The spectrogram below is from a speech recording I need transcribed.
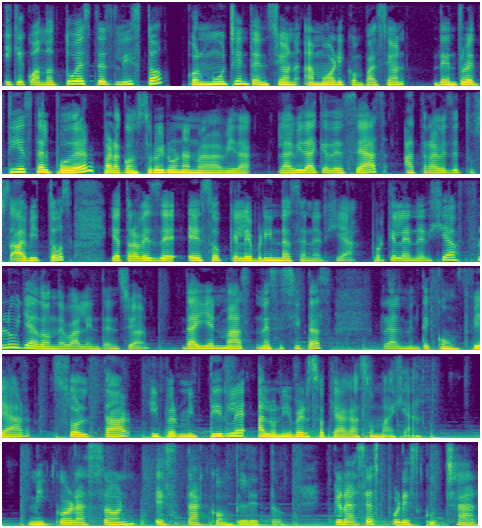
y que cuando tú estés listo, con mucha intención, amor y compasión, dentro de ti está el poder para construir una nueva vida, la vida que deseas a través de tus hábitos y a través de eso que le brindas energía, porque la energía fluye a donde va la intención. De ahí en más necesitas realmente confiar, soltar y permitirle al universo que haga su magia. Mi corazón está completo. Gracias por escuchar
